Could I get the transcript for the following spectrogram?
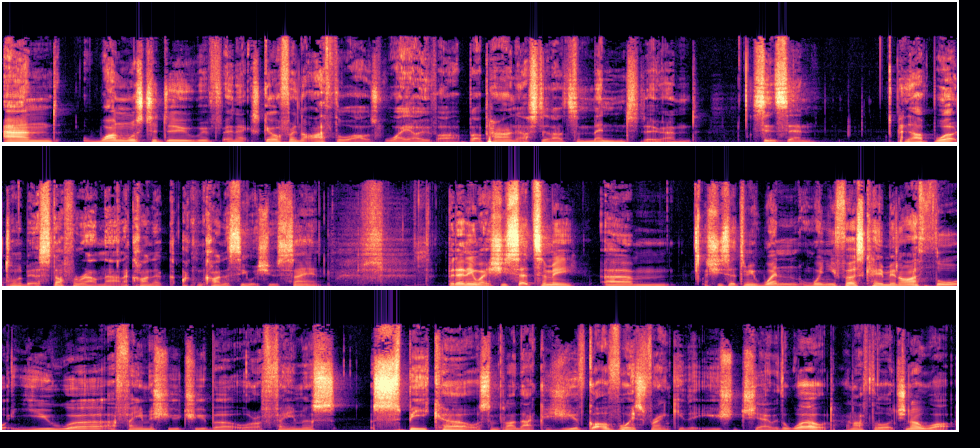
And one was to do with an ex girlfriend that I thought I was way over, but apparently I still had some mending to do. And since then, I've worked on a bit of stuff around that, and I kind of I can kind of see what she was saying. But anyway, she said to me um, she said to me when when you first came in, I thought you were a famous YouTuber or a famous speaker or something like that because you've got a voice, Frankie, that you should share with the world. And I thought, you know what,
